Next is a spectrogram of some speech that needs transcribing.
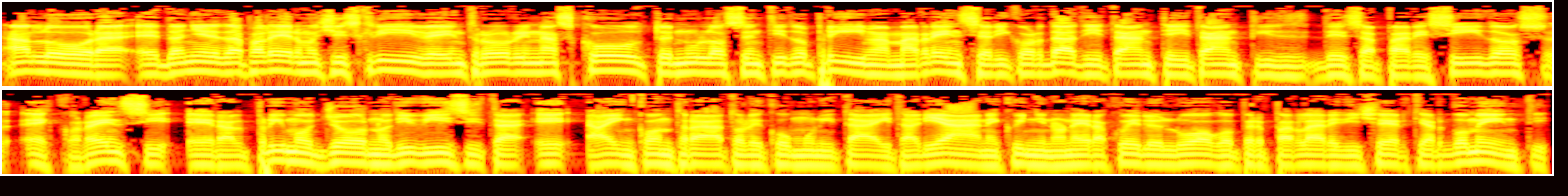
Allora, eh, Daniele da Palermo ci scrive, entro ora in ascolto e nulla ho sentito prima, ma Renzi ha ricordato i tanti e i tanti desaparecidos. Ecco, Renzi era il primo giorno di visita e ha incontrato le comunità italiane, quindi non era quello il luogo per parlare di certi argomenti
